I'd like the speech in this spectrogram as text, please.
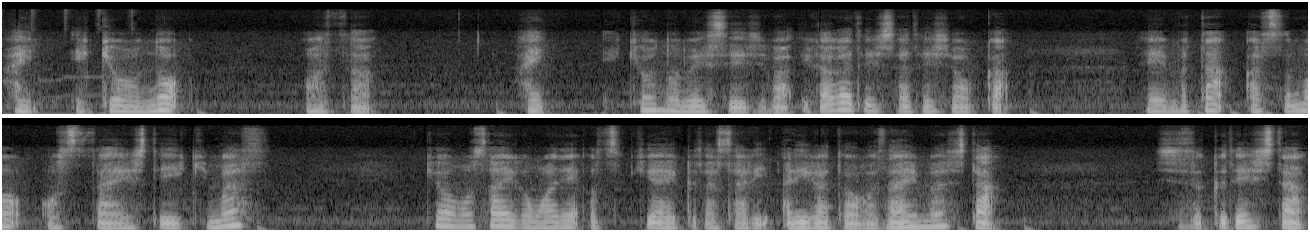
はい、え今日の技、はい、今日のメッセージはいかがでしたでしょうか？えまた明日もお伝えしていきます。今日も最後までお付き合いくださりありがとうございました。しずくでした。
